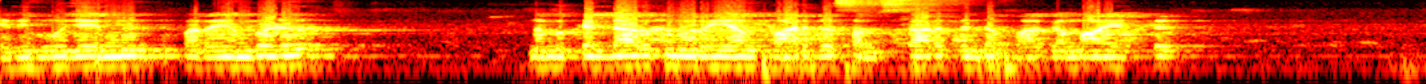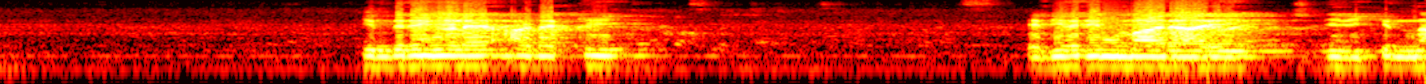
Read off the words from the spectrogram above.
യതിപൂജ എന്ന് പറയുമ്പോൾ നമുക്കെല്ലാവർക്കും അറിയാം ഭാരത സംസ്കാരത്തിന്റെ ഭാഗമായിട്ട് ഇന്ദ്രിയങ്ങളെ അടക്കി യതിവര്യന്മാരായി ജീവിക്കുന്ന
